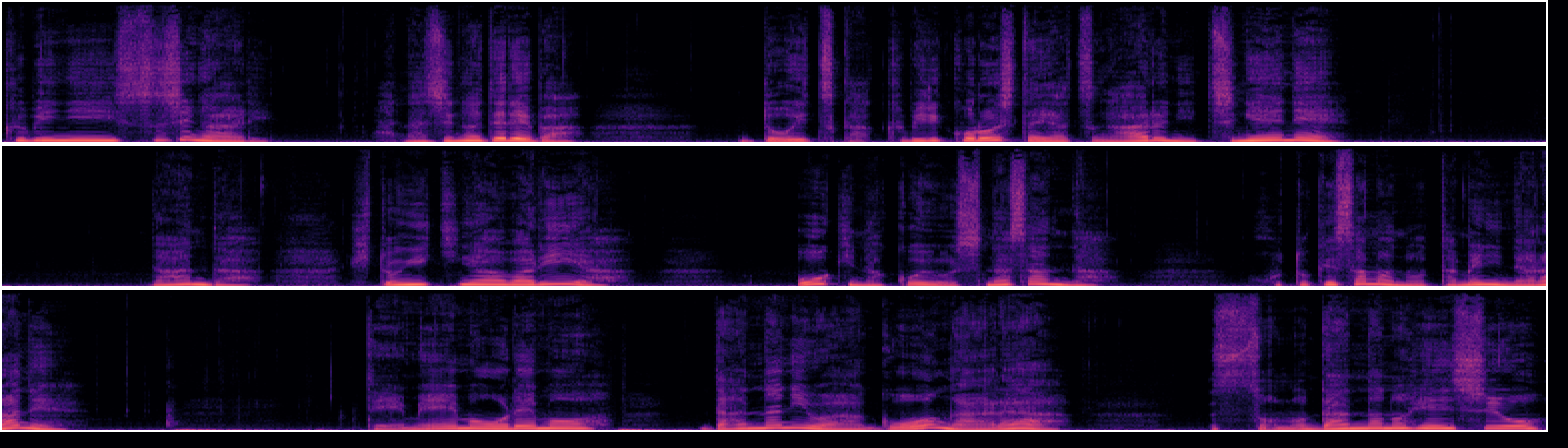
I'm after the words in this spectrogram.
首に筋があり、鼻血が出れば、どいつか首り殺したやつがあるに違えねえ。なんだ、人聞きが悪いや。大きな声をしなさんな。仏様のためにならねえ。てめえも俺も旦那にはご恩があら。その旦那の編集を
